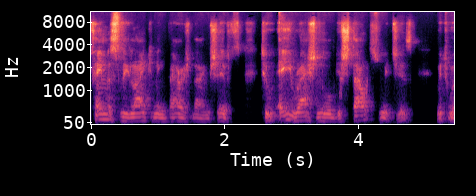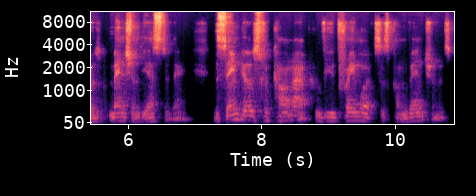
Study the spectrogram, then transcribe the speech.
famously likening paradigm shifts to irrational gestalt switches, which was mentioned yesterday. The same goes for Carnap, who viewed frameworks as conventions,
